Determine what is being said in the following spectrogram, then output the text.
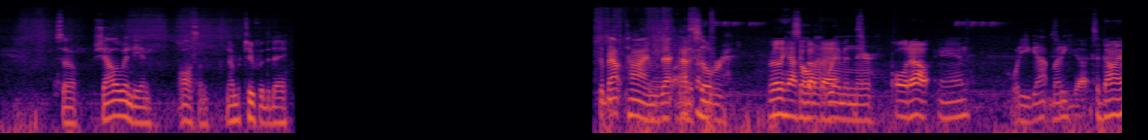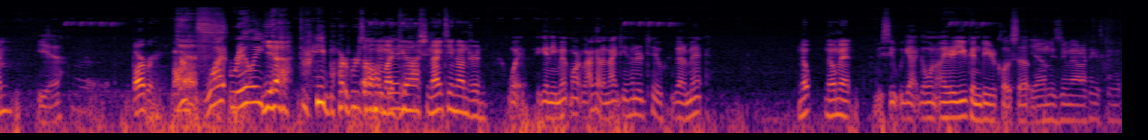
So, shallow Indian. Awesome. Number two for the day. It's about time Zach got a silver. Really happy Saw about that, Saw that. rim in there. Pull it out and What do you got, buddy? yeah, it's a dime. Yeah. Barber. Barber. Yes. What? Really? Yeah. Three barbers on Oh the my day? gosh, 1900. Wait, any mint mark? I got a 1900 too. We got a mint? Nope, no mint. Let me see what we got going on here. You can do your close up. Yeah, let me zoom out. I think it's kind of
